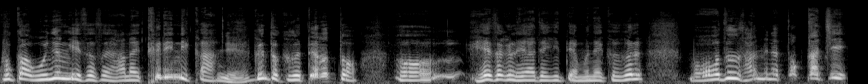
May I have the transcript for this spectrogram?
국가 운영에 있어서 하나의 틀이니까 네. 그건 또 그것대로 또 어, 해석을 해야 되기 때문에 그걸 모든 사면에 똑같이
